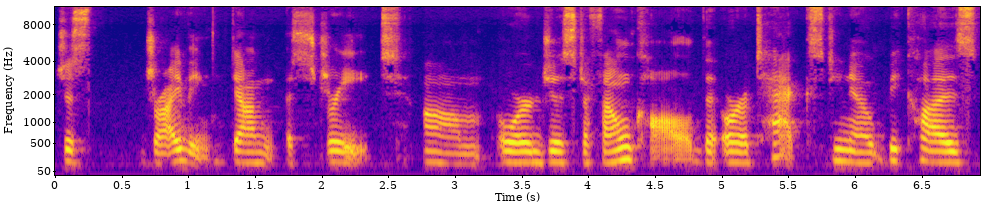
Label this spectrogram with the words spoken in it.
just driving down a street um, or just a phone call that, or a text, you know, because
